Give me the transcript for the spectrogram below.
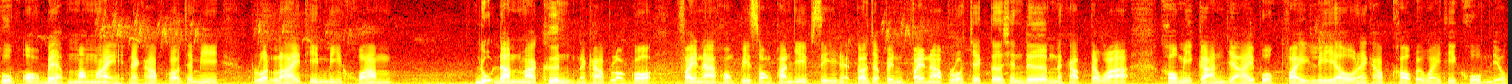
ถูกออกแบบมาใหม่นะครับก็จะมีลวดลายที่มีความ ดุดันมากขึ้นนะครับแล้วก็ไฟหน้าของปี 2024 เนี่ยก็จะเป็นไฟหน้าโปรเจคเตอร์เช่นเดิมนะครับแต่ว่าเขามีการย้ายพวกไฟเลี้ยวนะครับเข้าไปไว้ที่โคมเดียว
